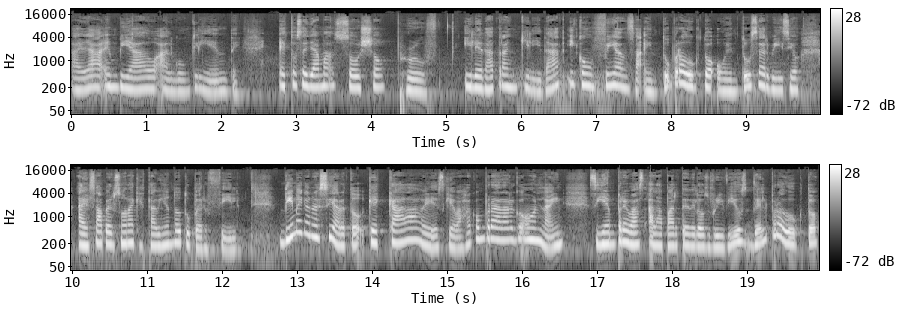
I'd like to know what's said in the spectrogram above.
haya enviado algún cliente. Esto se llama social proof y le da tranquilidad y confianza en tu producto o en tu servicio a esa persona que está viendo tu perfil. Dime que no es cierto que cada vez que vas a comprar algo online, siempre vas a la parte de los reviews del producto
